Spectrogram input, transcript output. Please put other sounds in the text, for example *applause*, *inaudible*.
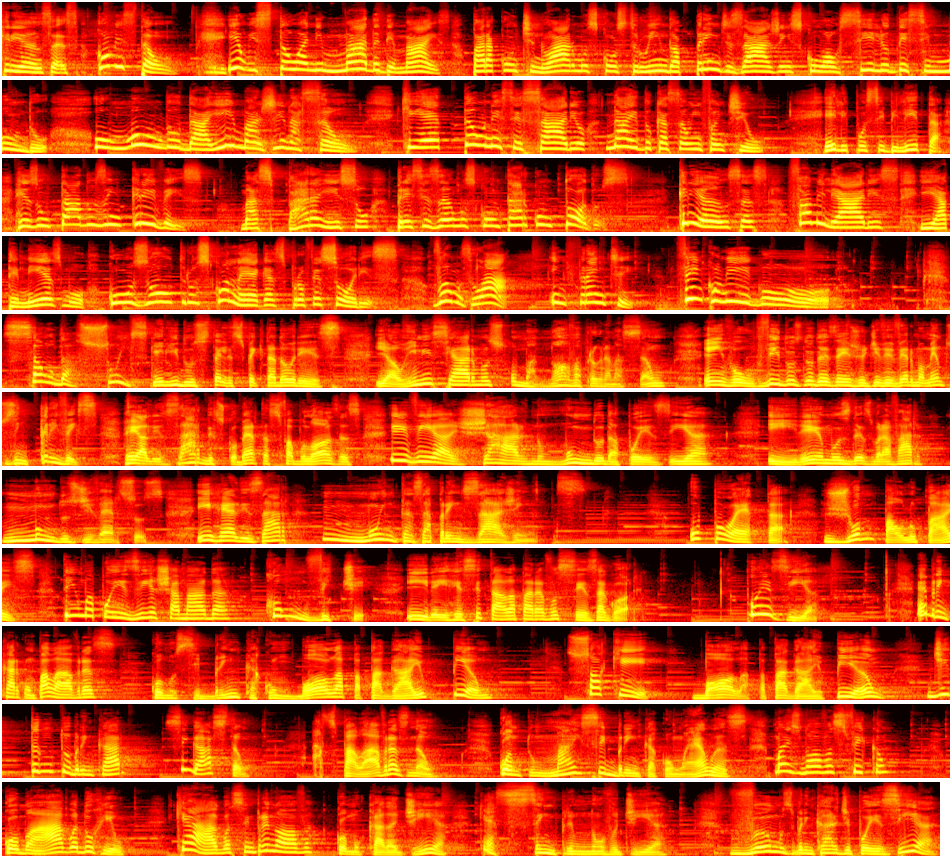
crianças! Como estão? Eu estou animada demais para continuarmos construindo aprendizagens com o auxílio desse mundo, o mundo da imaginação, que é tão necessário na educação infantil. Ele possibilita resultados incríveis, mas para isso precisamos contar com todos crianças, familiares e até mesmo com os outros colegas professores. Vamos lá? Em frente! Vem comigo! Saudações, queridos telespectadores! E ao iniciarmos uma nova programação, envolvidos no desejo de viver momentos incríveis, realizar descobertas fabulosas e viajar no mundo da poesia, iremos desbravar mundos diversos e realizar muitas aprendizagens. O poeta João Paulo Paes tem uma poesia chamada Convite e irei recitá-la para vocês agora. Poesia é brincar com palavras como se brinca com bola, papagaio, peão. Só que bola, papagaio, peão de tanto brincar, se gastam. As palavras não. Quanto mais se brinca com elas, mais novas ficam. Como a água do rio, que é a água sempre nova, como cada dia, que é sempre um novo dia. Vamos brincar de poesia?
